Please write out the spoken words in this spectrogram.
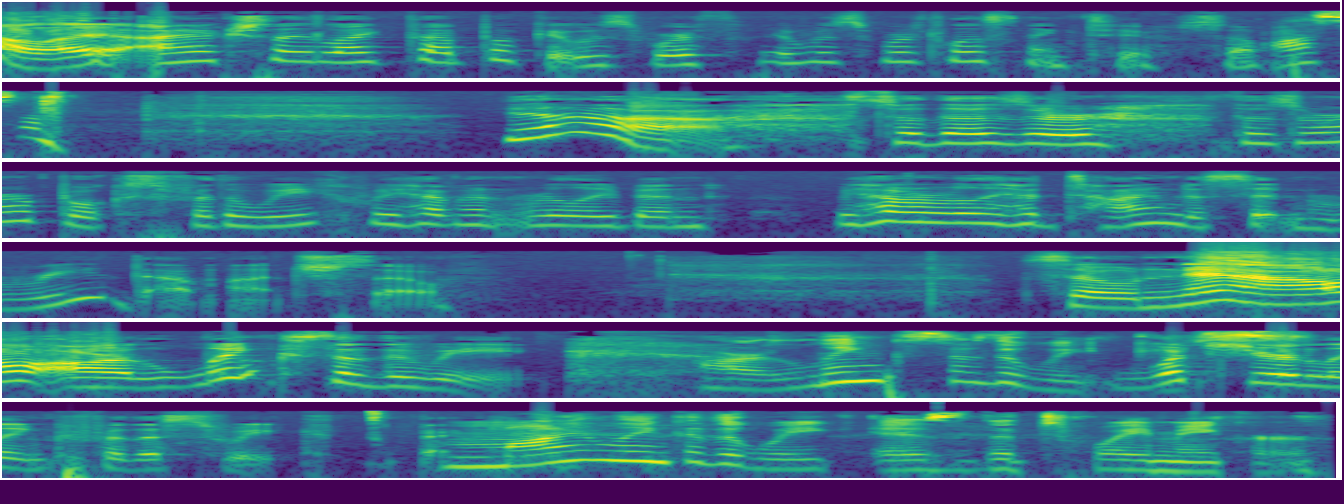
well. I, I actually liked that book. It was worth it was worth listening to. So Awesome. yeah. So those are those are our books for the week. We haven't really been we haven't really had time to sit and read that much. So so now our links of the week. Our links of the week. What's your link for this week? Becky? My link of the week is the Toy Maker.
